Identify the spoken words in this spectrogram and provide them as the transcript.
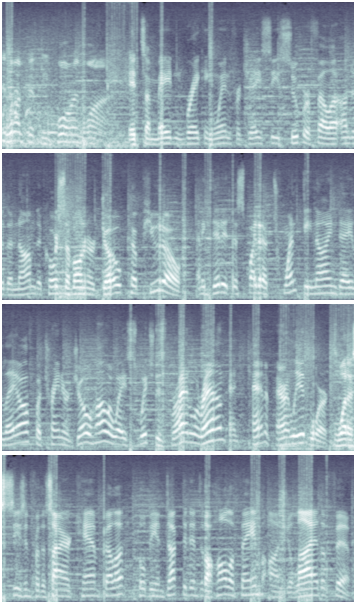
in 154 and 1. It's a maiden breaking win for JC Super Fella under the nom de course of owner Joe Caputo. And he did it despite a 29 day layoff, but trainer Joe Holloway switched his bridle around, and, and apparently it worked. What a season for the sire Cam Fella, who'll be inducted into the Hall of Fame on July the 5th.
